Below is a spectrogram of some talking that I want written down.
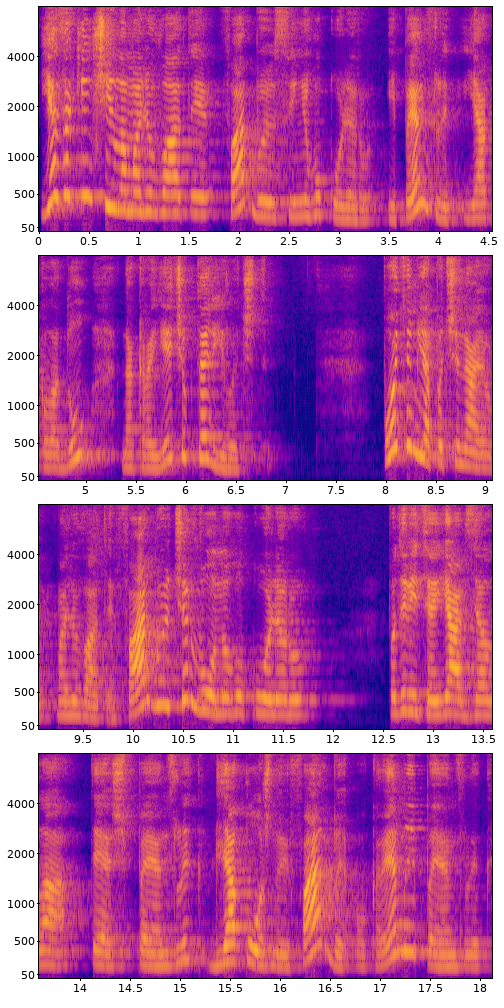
Я закінчила малювати фарбою синього кольору, і пензлик я кладу на краєчок тарілочці. Потім я починаю малювати фарбою червоного кольору. Подивіться, я взяла теж пензлик. Для кожної фарби окремий пензлик.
